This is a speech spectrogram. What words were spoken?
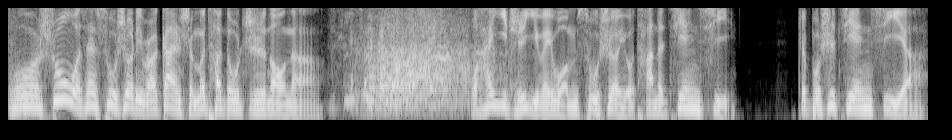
我说我在宿舍里边干什么，他都知道呢。我还一直以为我们宿舍有他的奸细，这不是奸细呀，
